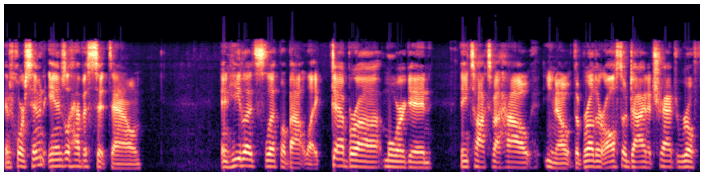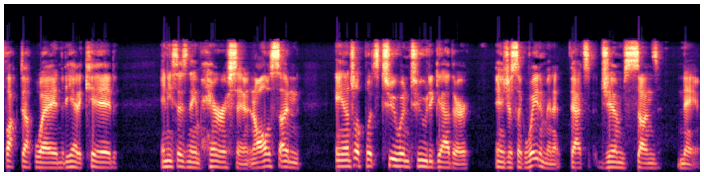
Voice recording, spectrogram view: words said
And of course, him and Angela have a sit down. And he lets slip about like Deborah Morgan. Then he talks about how, you know, the brother also died in a tragic, real fucked up way, and that he had a kid. And he says his name Harrison. And all of a sudden, Angela puts two and two together. And it's just like, wait a minute, that's Jim's son's name.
